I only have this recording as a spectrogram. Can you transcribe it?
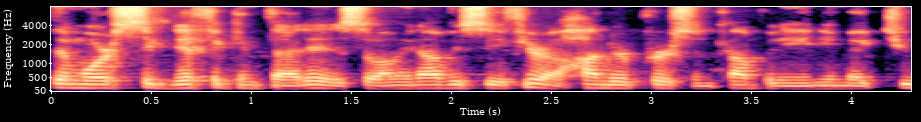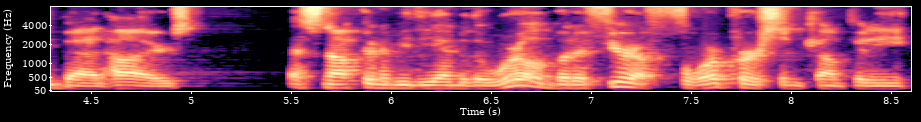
the more significant that is. So I mean, obviously, if you're a hundred person company and you make two bad hires, that's not going to be the end of the world. But if you're a four person company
